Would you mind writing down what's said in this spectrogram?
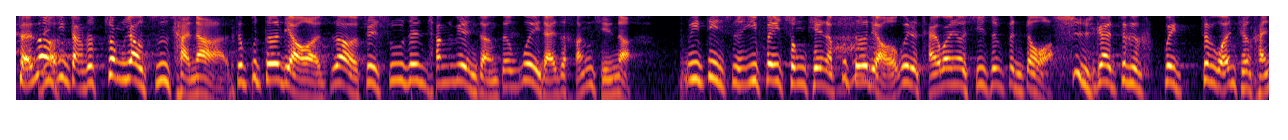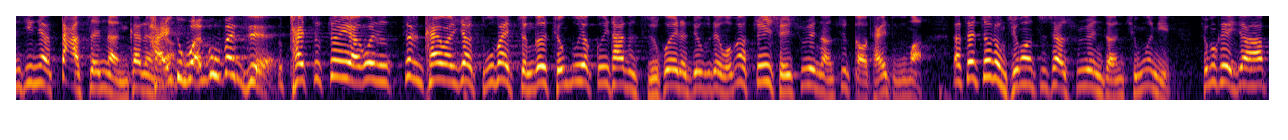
神了，民进党的重要资产啊，这不得了啊，知道？所以苏贞昌院长的未来的行情啊，一定是一飞冲天啊，不得了！为了台湾要牺牲奋斗啊！是，你看这个被这个完全含金量大增了，你看？台独顽固分子，台独对呀、啊，为了这个开玩笑，独派整个全部要归他的指挥了，对不对？我们要追随苏院长去搞台独嘛。那在这种情况之下，苏院长，请问你怎么可以叫他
